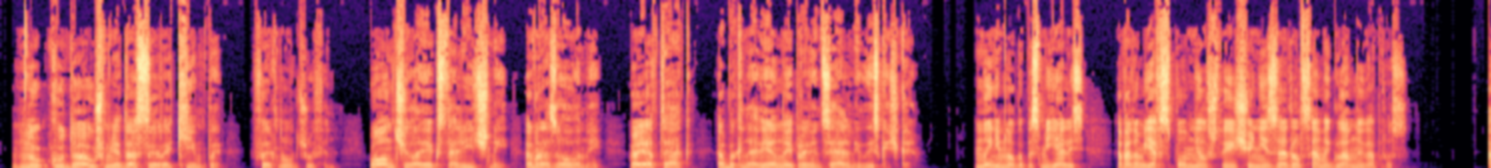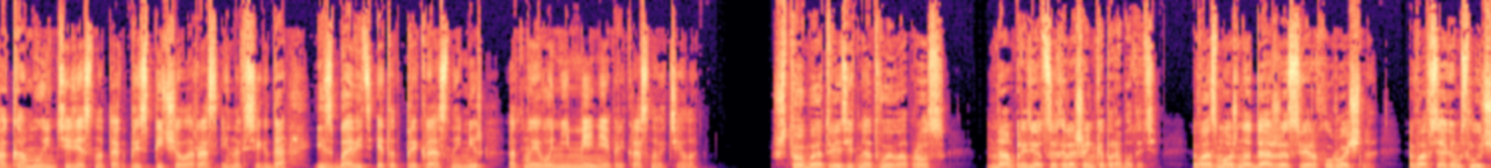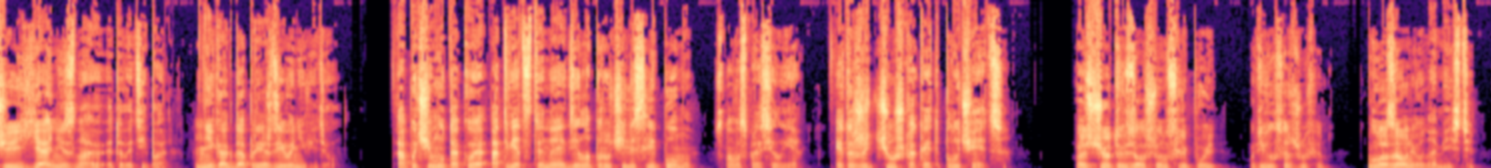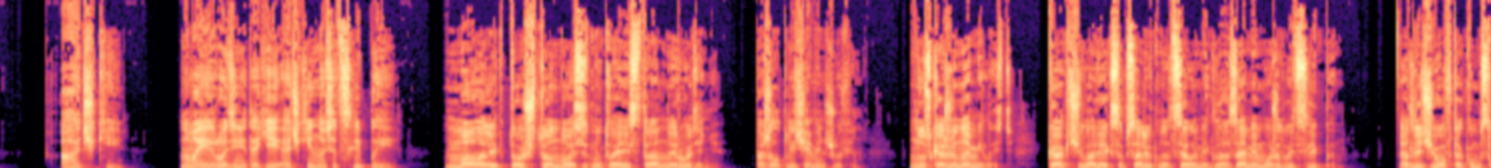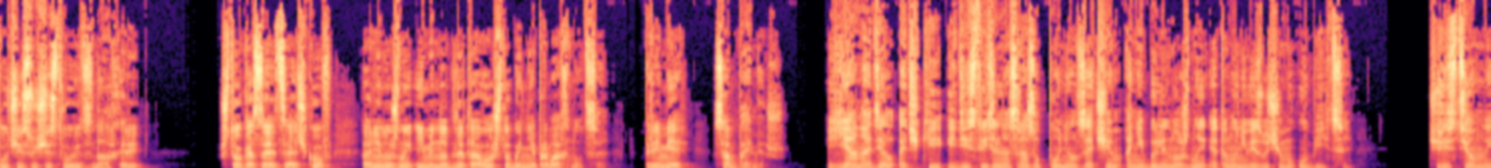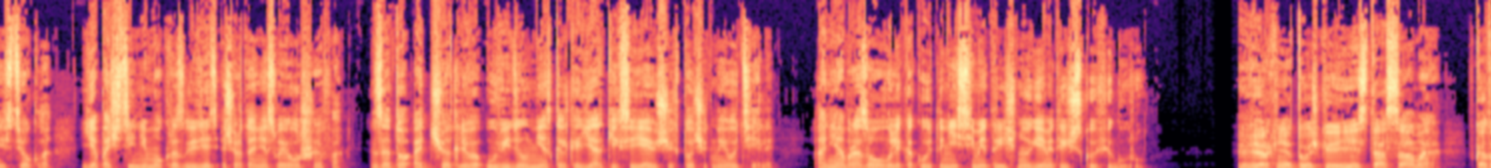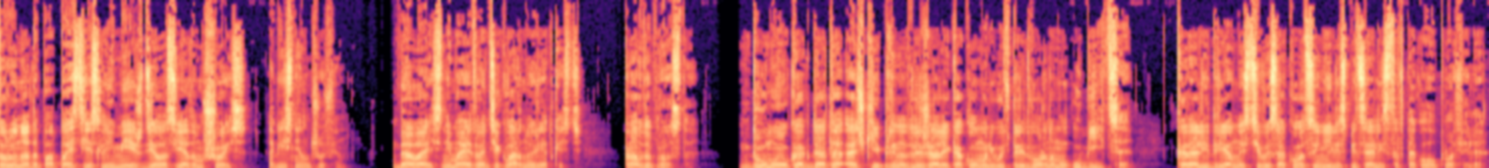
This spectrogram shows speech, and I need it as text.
Ну, куда уж мне до сэра Кимпы, фыркнул Джуфин. Он человек столичный, образованный, а я так, обыкновенный провинциальный выскочка. Мы немного посмеялись, а потом я вспомнил, что еще не задал самый главный вопрос. А кому интересно так приспичило раз и навсегда избавить этот прекрасный мир от моего не менее прекрасного тела? Чтобы ответить на твой вопрос, нам придется хорошенько поработать. Возможно, даже сверхурочно. Во всяком случае, я не знаю этого типа. Никогда прежде его не видел. А почему такое ответственное дело поручили слепому? снова спросил я. Это же чушь какая-то получается. А с чего ты взял, что он слепой? удивился Джуфин. Глаза у него на месте. А очки? На моей родине такие очки носят слепые. Мало ли кто что носит на твоей странной родине, пожал плечами Джуфин. Ну скажи на милость, как человек с абсолютно целыми глазами может быть слепым? А для чего в таком случае существуют знахари? Что касается очков, они нужны именно для того, чтобы не промахнуться. Примерь, сам поймешь. Я надел очки и действительно сразу понял, зачем они были нужны этому невезучему убийце. Через темные стекла я почти не мог разглядеть очертания своего шефа, зато отчетливо увидел несколько ярких сияющих точек на его теле. Они образовывали какую-то несимметричную геометрическую фигуру. Верхняя точка и есть та самая, в которую надо попасть, если имеешь дело с ядом шойс, объяснил Джуфин. Давай, снимай эту антикварную редкость. Правда просто. Думаю, когда-то очки принадлежали какому-нибудь придворному убийце. Короли древности высоко ценили специалистов такого профиля.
